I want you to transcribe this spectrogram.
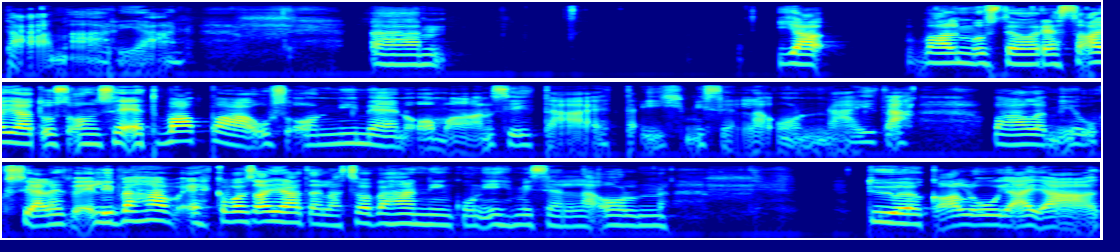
päämääriään. Ähm, ja valmiusteoriassa ajatus on se, että vapaus on nimenomaan sitä, että ihmisellä on näitä valmiuksia. Eli vähän ehkä voisi ajatella, että se on vähän niin kuin ihmisellä on työkaluja ja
